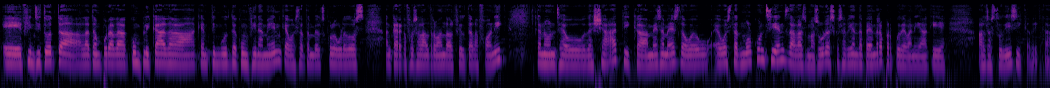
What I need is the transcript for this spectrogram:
eh, fins i tot uh, la temporada complicada que hem tingut de confinament confinament, que heu estat també els col·laboradors, encara que fos a l'altra banda del fil telefònic, que no ens heu deixat i que, a més a més, heu, heu estat molt conscients de les mesures que s'havien de prendre per poder venir aquí als estudis i que bé, que,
